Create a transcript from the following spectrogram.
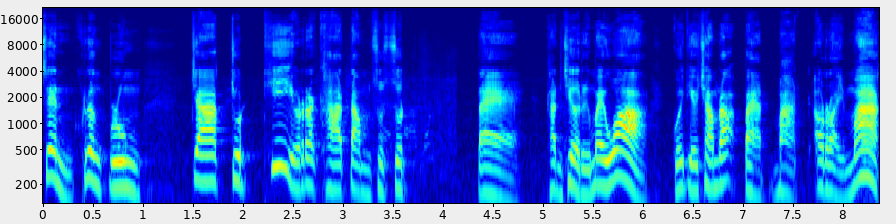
เส้น เครื่องปรุง จากจุดที่ราคาต่ำสุดๆ แต่ท่านเชื่อหรือไม่ว่าก๋วยเตี๋ยวชามละ 8 บาทอร่อยมาก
